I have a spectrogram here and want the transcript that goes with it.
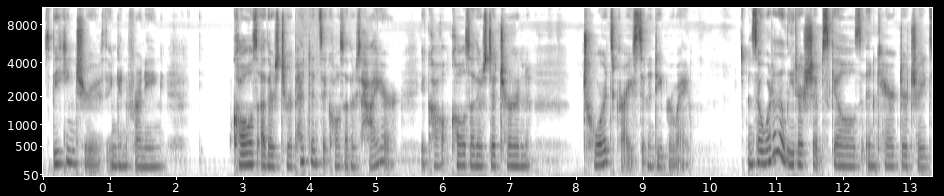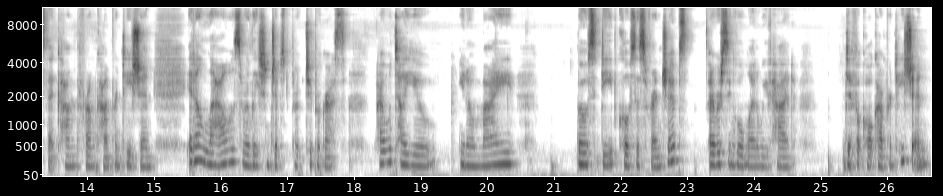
speaking truth and confronting calls others to repentance, it calls others higher. It call, calls others to turn towards Christ in a deeper way. And so, what are the leadership skills and character traits that come from confrontation? It allows relationships to progress. I will tell you, you know, my most deep, closest friendships, every single one, we've had difficult confrontation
